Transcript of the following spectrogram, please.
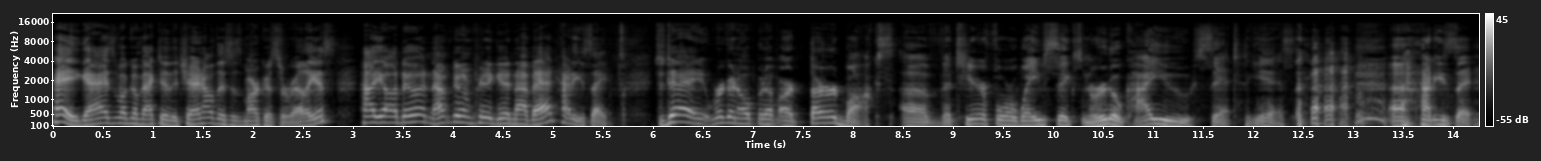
Hey guys, welcome back to the channel. This is Marcus Aurelius. How y'all doing? I'm doing pretty good, not bad. How do you say? Today, we're going to open up our third box of the Tier 4 Wave 6 Naruto Kayou set. Yes. uh, how do you say?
